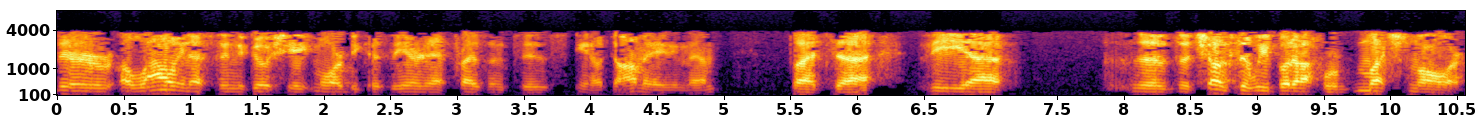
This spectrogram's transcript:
they're allowing us to negotiate more because the internet presence is you know dominating them. But uh, the uh, the the chunks that we put off were much smaller,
